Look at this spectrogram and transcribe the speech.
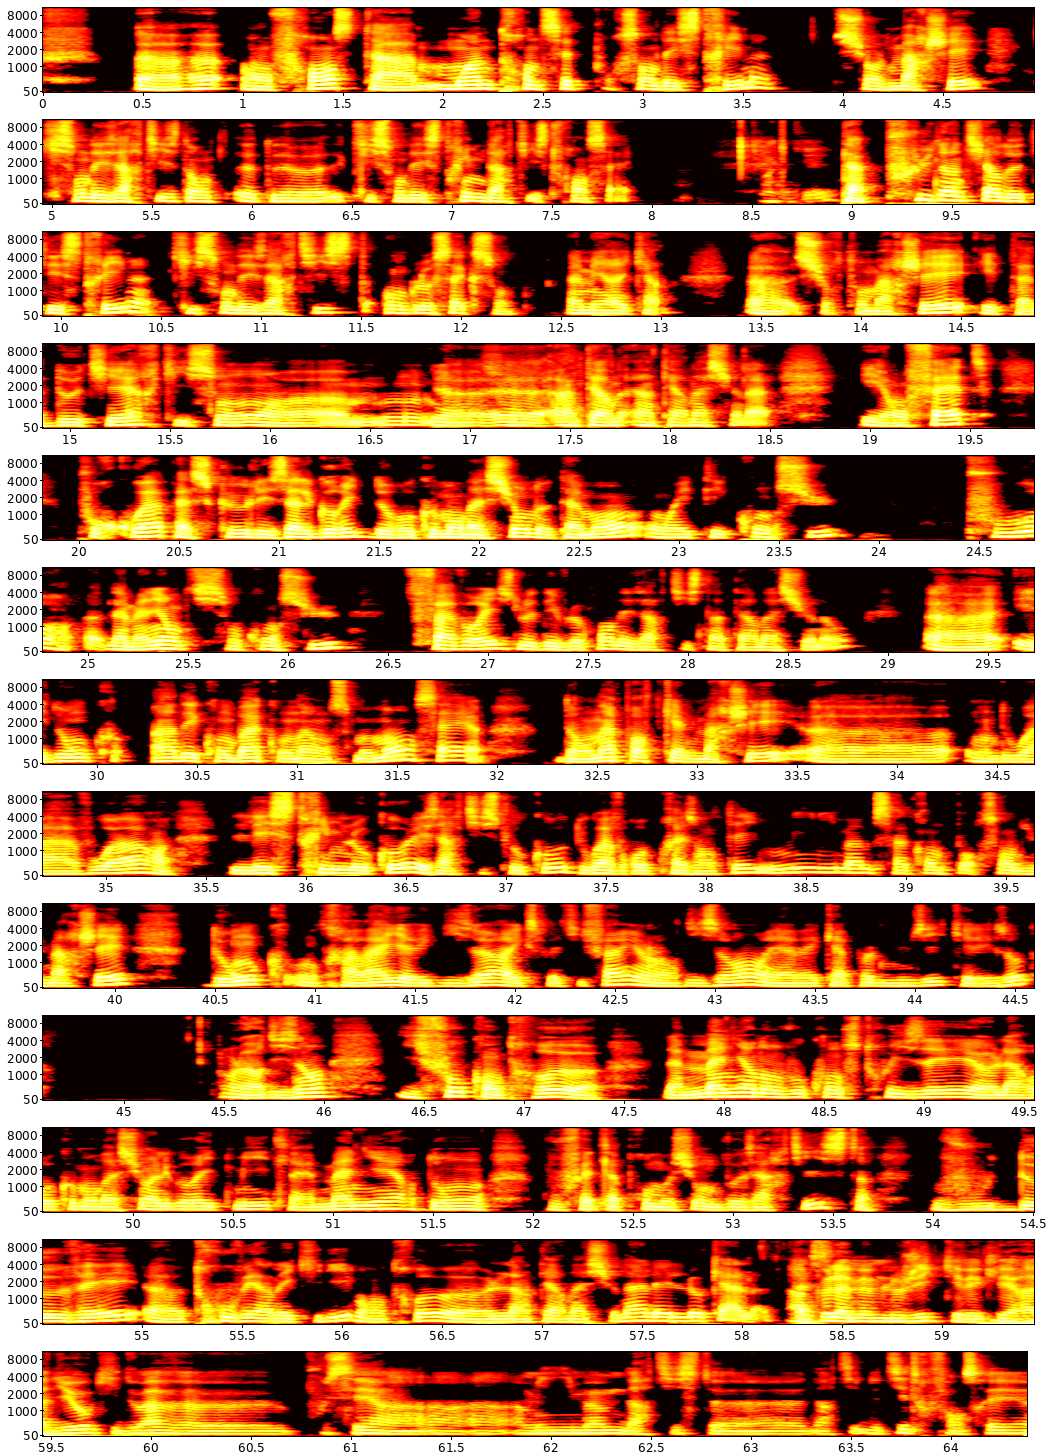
euh, en France, tu as moins de 37% des streams sur le marché qui sont des artistes euh, qui sont des streams d'artistes français. Tu as plus d'un tiers de tes streams qui sont des artistes anglo-saxons, américains, euh, sur ton marché, et tu as deux tiers qui sont internationaux. Et en fait, pourquoi? Parce que les algorithmes de recommandation, notamment, ont été conçus pour, la manière dont ils sont conçus, favorise le développement des artistes internationaux. Euh, et donc, un des combats qu'on a en ce moment, c'est dans n'importe quel marché, euh, on doit avoir les streams locaux, les artistes locaux doivent représenter minimum 50% du marché. Donc, on travaille avec Deezer, avec Spotify en leur disant, et avec Apple Music et les autres, en leur disant, il faut qu'entre la manière dont vous construisez la recommandation algorithmique, la manière dont vous faites la promotion de vos artistes, vous devez trouver un équilibre entre l'international et le local. Un peu la même logique qu'avec les radios qui doivent pousser un, minimum d'artistes, de titres français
